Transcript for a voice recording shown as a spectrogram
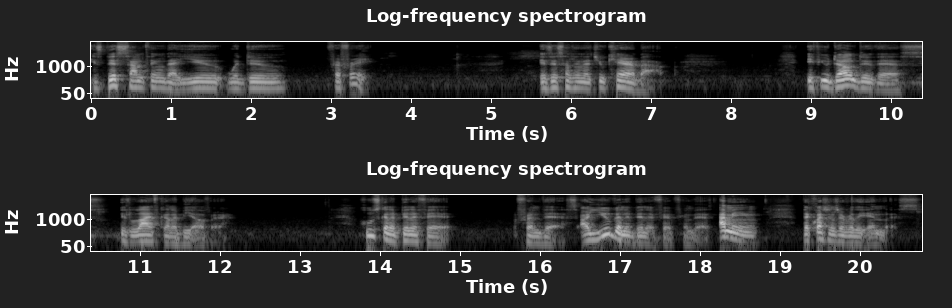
Is this something that you would do for free? Is this something that you care about? If you don't do this, is life going to be over? Who's going to benefit from this? Are you going to benefit from this? I mean, the questions are really endless.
